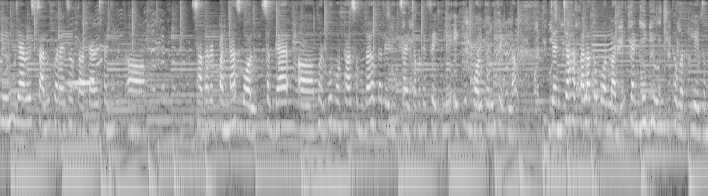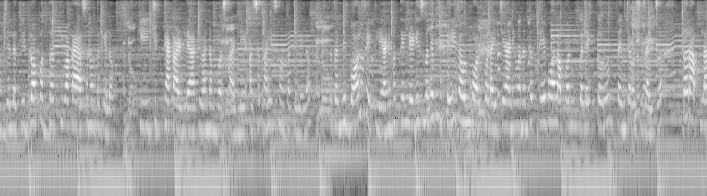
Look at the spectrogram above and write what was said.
गेम ज्यावेळेस चालू करायचा होता त्यावेळेस त्यांनी साधारण पन्नास बॉल सगळ्या भरपूर मोठा समुदाय होता लेडीजचा याच्यामध्ये फेकले एक एक बॉल करून फेकला. ज्यांच्या हाताला तो बॉल लागेल त्यांनी घेऊन तिथं वरती यायचं. म्हणजे लकी ड्रॉ पद्धत किंवा काय असं नव्हतं केलं की चिठ्ठ्या काढल्या किंवा नंबर्स काढले असं काहीच नव्हतं केलेलं. तर त्यांनी बॉल फेकले आणि मग ते लेडीजमध्ये कुठेही जाऊन बॉल पडायचे आणि मग नंतर ते बॉल आपण कलेक्ट करून त्यांच्यापाशी जायचं. तर आपला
